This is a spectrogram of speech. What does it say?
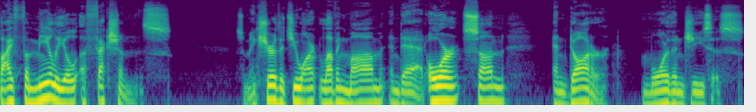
by familial affections. So make sure that you aren't loving mom and dad or son and daughter more than Jesus.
